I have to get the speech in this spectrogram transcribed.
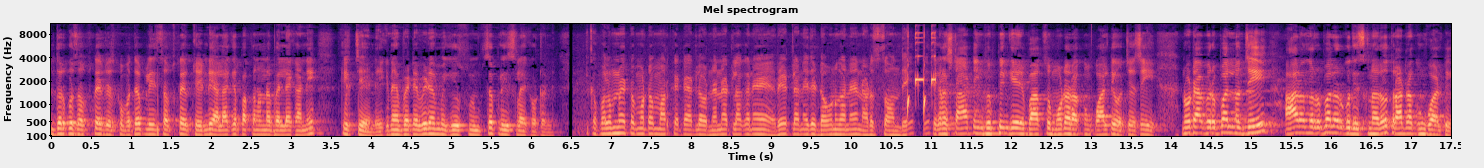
ఇంతవరకు సబ్స్క్రైబ్ చేసుకోకపోతే ప్లీజ్ సబ్స్క్రైబ్ చేయండి. అలాగే పక్కన ఉన్న బెల్లైకాన్ని క్లిక్ చేయండి. ఇక నేను పెట్టే వీడియో మీకు యూస్ఫుల్ ఇస్తే ప్లీజ్ లైక్ అవుతండి ఇక పొలంనే టొమాటో మార్కెట్ యాడ్లో నిన్నట్లాగానే రేట్లు అనేది డౌన్గానే నడుస్తోంది. ఇక్కడ స్టార్టింగ్ ఫిఫ్టీన్ కే బాక్స్ మూడో రకం క్వాలిటీ వచ్చేసి నూట యాభై రూపాయల నుంచి ఆరు వందల రూపాయల వరకు తీసుకున్నారు థర్డ్ రకం క్వాలిటీ.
